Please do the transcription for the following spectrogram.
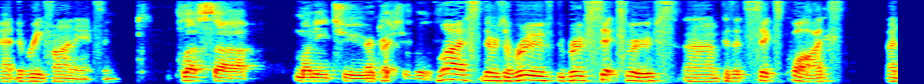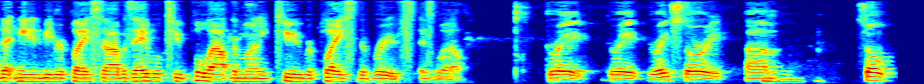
at the refinancing. Plus uh, money to replace your roof. Plus, there's a roof. The roof six roofs because um, it's six quads uh, that needed to be replaced. So I was able to pull out the money to replace the roofs as well. Great, great, great story. Um, mm-hmm. So,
